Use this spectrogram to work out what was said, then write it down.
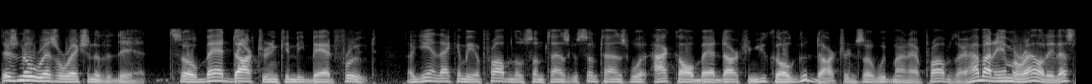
There's no resurrection of the dead. So bad doctrine can be bad fruit. Again, that can be a problem though sometimes because sometimes what I call bad doctrine, you call good doctrine, so we might have problems there. How about immorality? That's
